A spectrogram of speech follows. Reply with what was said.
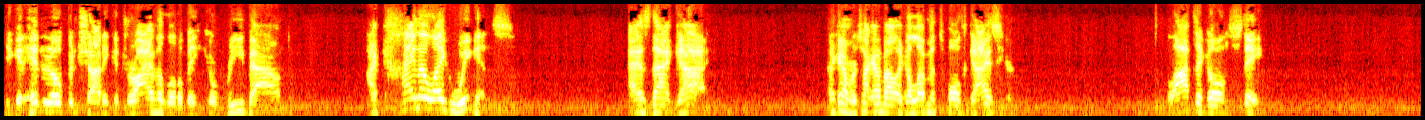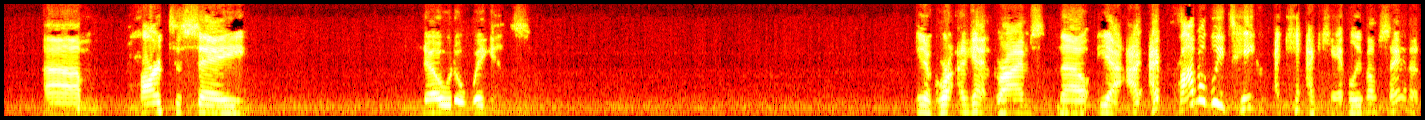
He could hit an open shot. He could drive a little bit. He could rebound. I kind of like Wiggins as that guy. Again, we're talking about like 11th, 12th guys here. Lots of Golden State. Um, hard to say no to Wiggins. You know, Gr- again, Grimes. Now, yeah, I, I probably take. I can't. I can't believe I'm saying it.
